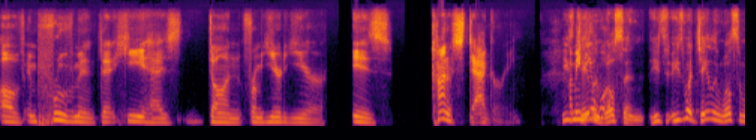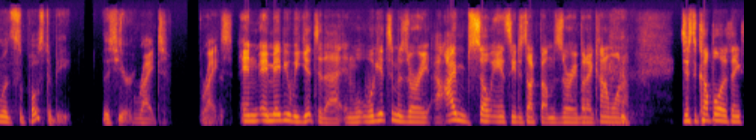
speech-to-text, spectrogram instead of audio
of improvement that he has done from year to year is kind of staggering. He's I mean, Jalen Wilson. He's he's what Jalen Wilson was supposed to be this year. Right. Right. And and maybe we get to that and we'll, we'll get to Missouri. I'm so antsy to talk about Missouri, but I kind of want to just a couple other things.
